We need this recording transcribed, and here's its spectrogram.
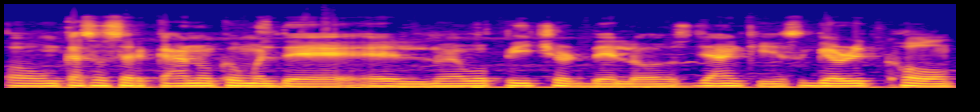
o, un caso cercano como el de el nuevo pitcher de los Yankees, Garrett Cole,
